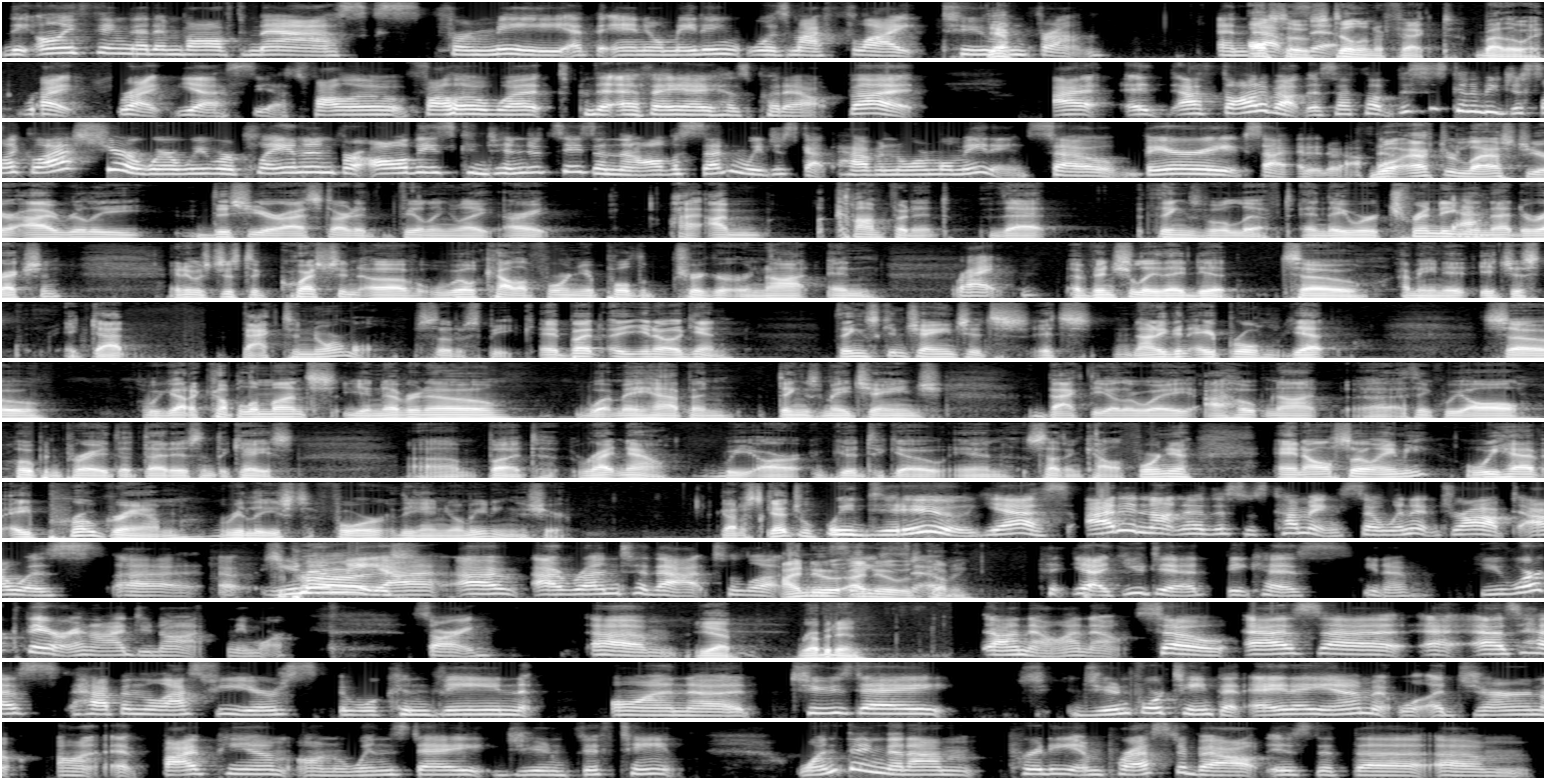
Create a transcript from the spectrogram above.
the only thing that involved masks for me at the annual meeting was my flight to Yeah. and from. And that also, still in effect, by the way. Right, right. Yes, yes. Follow follow what the FAA has put out. But I it, I thought about this. I thought this is going to be just like last year where we were planning for all these contingencies and then all of a sudden we just got to have a normal meeting. So, very excited about that. Well, after last year, I really, this year, I started feeling like, all right, I, I'm confident that things will lift. And they were trending Yeah. in that direction. and it was just a question of will California pull the trigger or not, and right. eventually they did. So I mean, it, it just it got back to normal, so to speak. Eh, But uh, you know, again, things can change. It's it's not even April yet, so we got a couple of months. You never know what may happen. Things may change back the other way. I hope not. Uh, I think we all hope and pray that that isn't the case. Um, but right now, we are good to go in Southern California. And also, Amy, we have a program released for the annual meeting this year. Got a schedule. We do. Yes. I did not know this was coming. So when it dropped, I was uh uh, you know me, I, I, I run to that to look. I knew I knew it was So- coming. Yeah, you did because, you know, you work there and I do not anymore. Sorry. Um Yeah, rub it in. I know, I know. So as uh as has happened the last few years, it will convene on uh Tuesday, June 14th at 8 a.m. It will adjourn on at 5 p.m. on Wednesday, June 15th. One thing that I'm pretty impressed about is that the um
